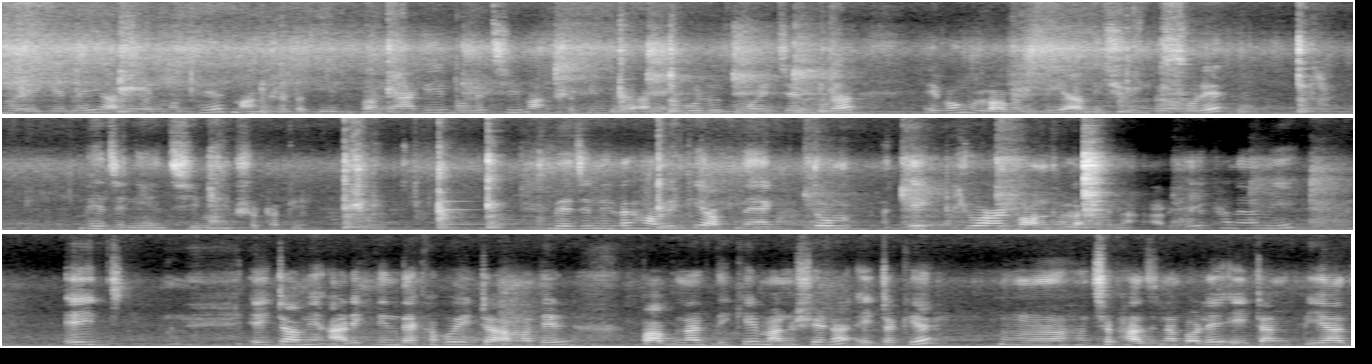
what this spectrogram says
হয়ে গেলেই আমি এর মধ্যে মাংসটা দিয়ে দেবো। আমি আগেই বলেছি, মাংস কিন্তু আমি হলুদ মরিচের গুঁড়া এবং লবণ দিয়ে আমি সুন্দর করে ভেজে নিয়েছি মাংসটাকে। ভেজে নিলে হবে কি, আপনি একদম একটু আর গন্ধ লাগবে না। আর এইখানে আমি এই, এইটা আমি আরেকদিন দেখাবো। এটা আমাদের পাবনার দিকের মানুষেরা এটাকে হচ্ছে ভাজনা বলে এইটা আমি পেঁয়াজ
